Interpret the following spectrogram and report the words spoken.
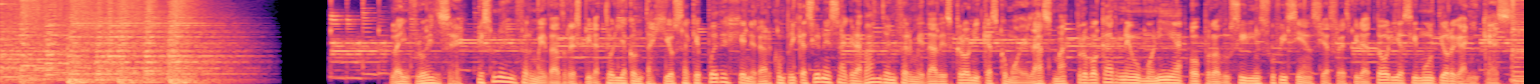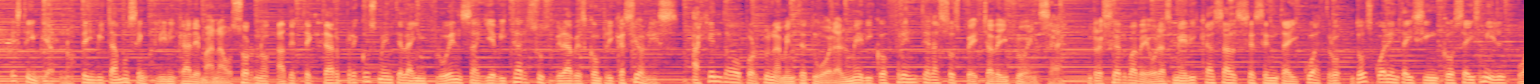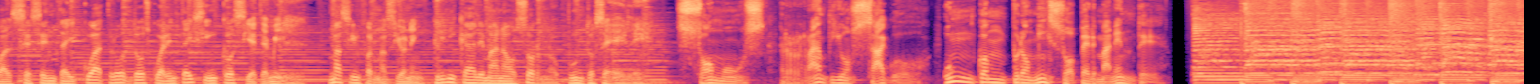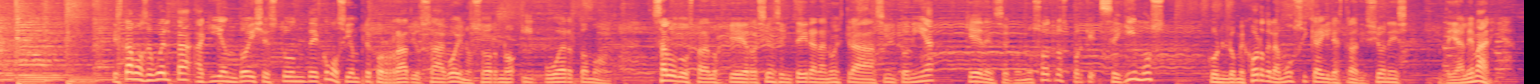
La influenza es una enfermedad respiratoria contagiosa que puede generar complicaciones agravando enfermedades crónicas como el asma, provocar neumonía o producir insuficiencias respiratorias y multiorgánicas. Este invierno te invitamos en Clínica Alemana Osorno a detectar precozmente la influenza y evitar sus graves complicaciones. Agenda oportunamente tu hora al médico frente a la sospecha de influenza. Reserva de horas médicas al 64 245 6000 o al 64 245 7000. Más información en clínicaalemanaosorno.cl. Somos Radio Sago, un compromiso permanente. Estamos de vuelta aquí en Deutsche Stunde, como siempre por Radio Sago en Osorno y Puerto Montt. Saludos para los que recién se integran a nuestra sintonía. Quédense con nosotros porque seguimos con lo mejor de la música y las tradiciones de Alemania.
